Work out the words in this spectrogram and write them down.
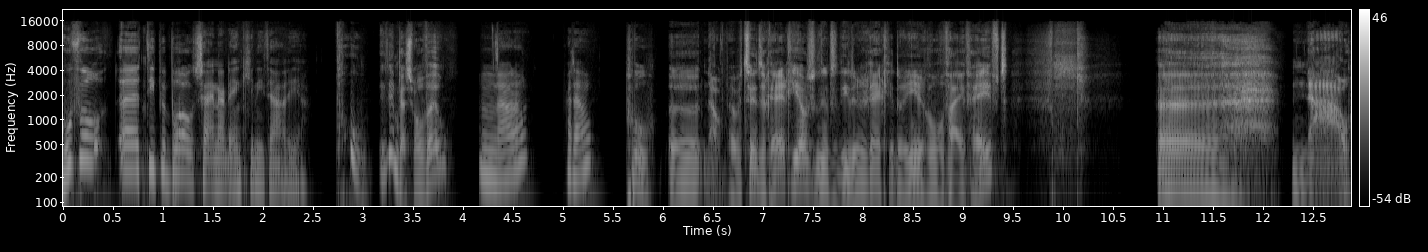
Hoeveel eh type brood zijn er, denk je, in Italië? poeh, ik denk best wel veel. Nou, vertel. Poeh, eh, nou, we hebben twintig regio's. Ik denk dat iedere regio er in ieder geval vijf heeft. Eh, nou,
